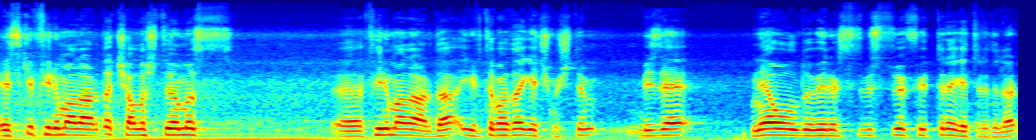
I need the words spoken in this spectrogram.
eski firmalarda çalıştığımız e, firmalarda irtibata geçmiştim. Bize ne olduğu belirsiz bir sürü filtre getirdiler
